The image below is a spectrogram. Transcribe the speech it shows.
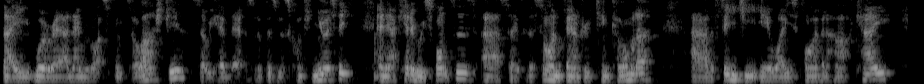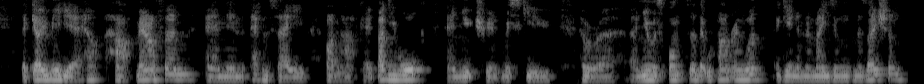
They were our naming rights sponsor last year, so we have that sort of business continuity. And our category sponsors, uh, so for the Sign Foundry 10 kilometre, uh, the Fiji Airways 5.5k, the Go Media Half Marathon, and then the PAK'nSAVE 5.5k Buggy Walk, and Nutrient Rescue, who are a, a newer sponsor that we're partnering with. Again, an amazing organisation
